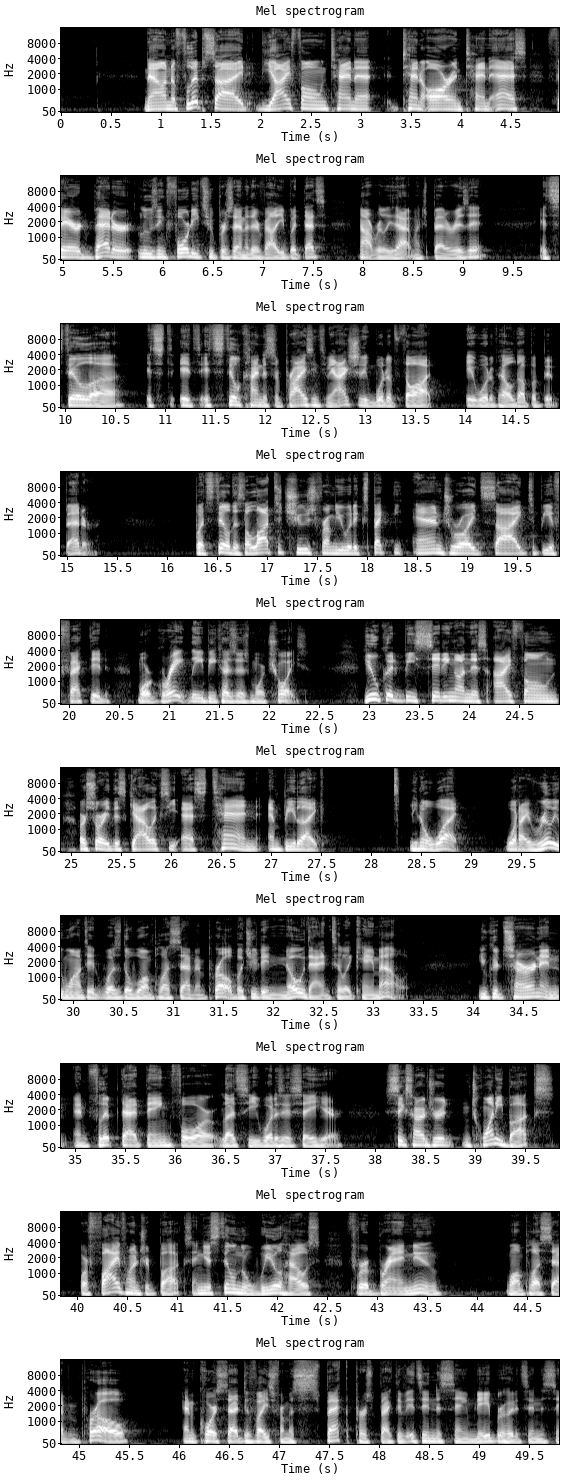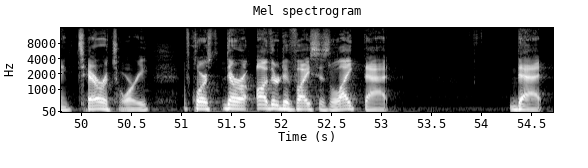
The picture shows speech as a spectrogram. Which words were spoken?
Now, on the flip side, the iPhone 10, 10R and 10S fared better, losing 42% of their value, but that's not really that much better, is it? It's still uh, it's it's it's still kind of surprising to me. I actually would have thought it would have held up a bit better. But still, there's a lot to choose from. You would expect the Android side to be affected more greatly because there's more choice. You could be sitting on this iPhone or sorry, this Galaxy S10 and be like, you know what? What I really wanted was the OnePlus 7 Pro, but you didn't know that until it came out. You could turn and, and flip that thing for, let's see, what does it say here? 620 bucks or 500 bucks, and you're still in the wheelhouse for a brand new OnePlus 7 Pro. And of course, that device from a spec perspective, it's in the same neighborhood, it's in the same territory. Of course, there are other devices like that that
